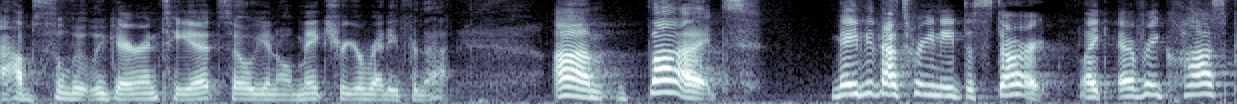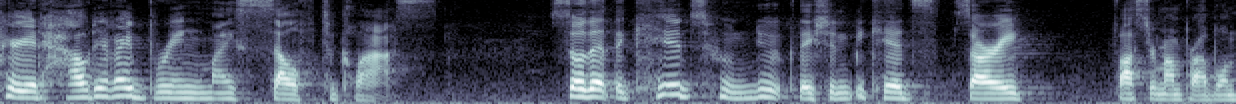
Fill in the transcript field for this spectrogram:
absolutely guarantee it. So, you know, make sure you're ready for that. Um, but maybe that's where you need to start. Like every class period, how did I bring myself to class? So that the kids who nuke, they shouldn't be kids, sorry, foster mom problem,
